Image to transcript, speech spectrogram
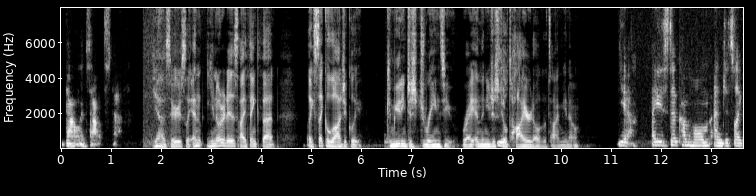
balance out stuff. Yeah, seriously. And you know what it is? I think that like psychologically, commuting just drains you, right? And then you just Yeah. feel tired all the time, you know? Yeah. I used to come home and just like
